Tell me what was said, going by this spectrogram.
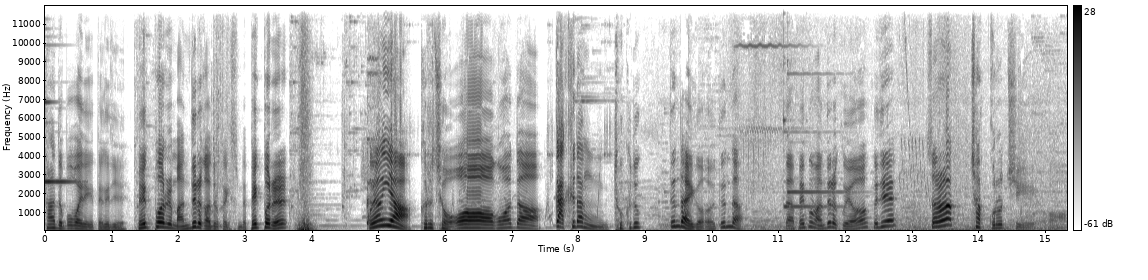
하나 더 뽑아야 되겠다, 그지? 100%를 만들어 가도록 하겠습니다. 100%를 고양이야! 그렇죠. 와, 고맙다. 까크당 토크둑 뜬다, 이거. 어, 뜬다. 자, 100% 만들었고요. 그지? 서락 착, 그렇지. 어.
